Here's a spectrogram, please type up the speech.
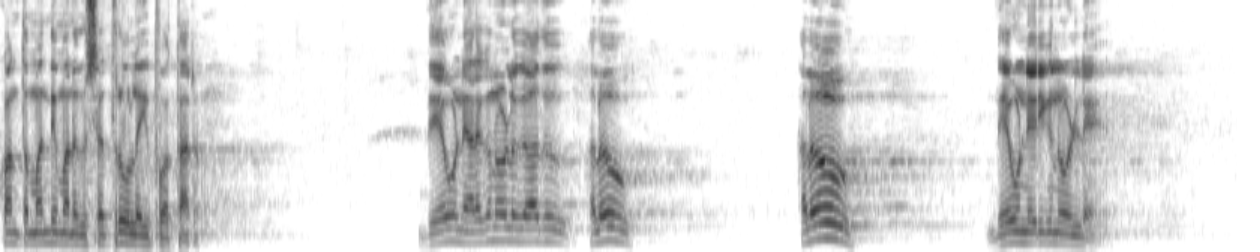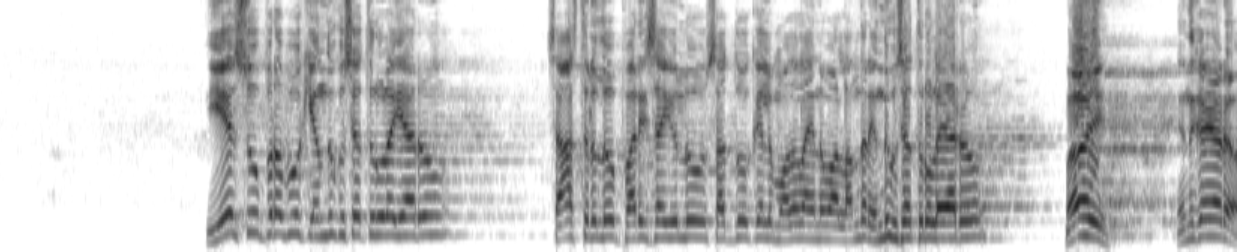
కొంతమంది మనకు శత్రువులు అయిపోతారు దేవుణ్ణి ఎరగనోళ్ళు కాదు. హలో? హలో? దేవుణ్ణి ఎరిగినోళ్ళే యేసు ప్రభుకి ఎందుకు శత్రువులయ్యారు? శాస్త్రులు పరిసయులు సద్దుకెలు మొదలైన వాళ్ళందరూ ఎందుకు శత్రువులయ్యారు? బాయ్ ఎందుకయ్యారు?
